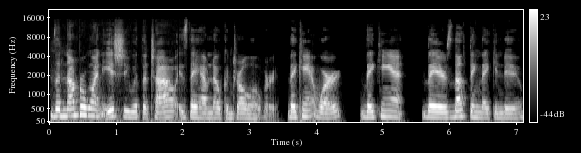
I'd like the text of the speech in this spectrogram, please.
The number one issue with a child is they have no control over it. They can't work. They can't, there's nothing they can do.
